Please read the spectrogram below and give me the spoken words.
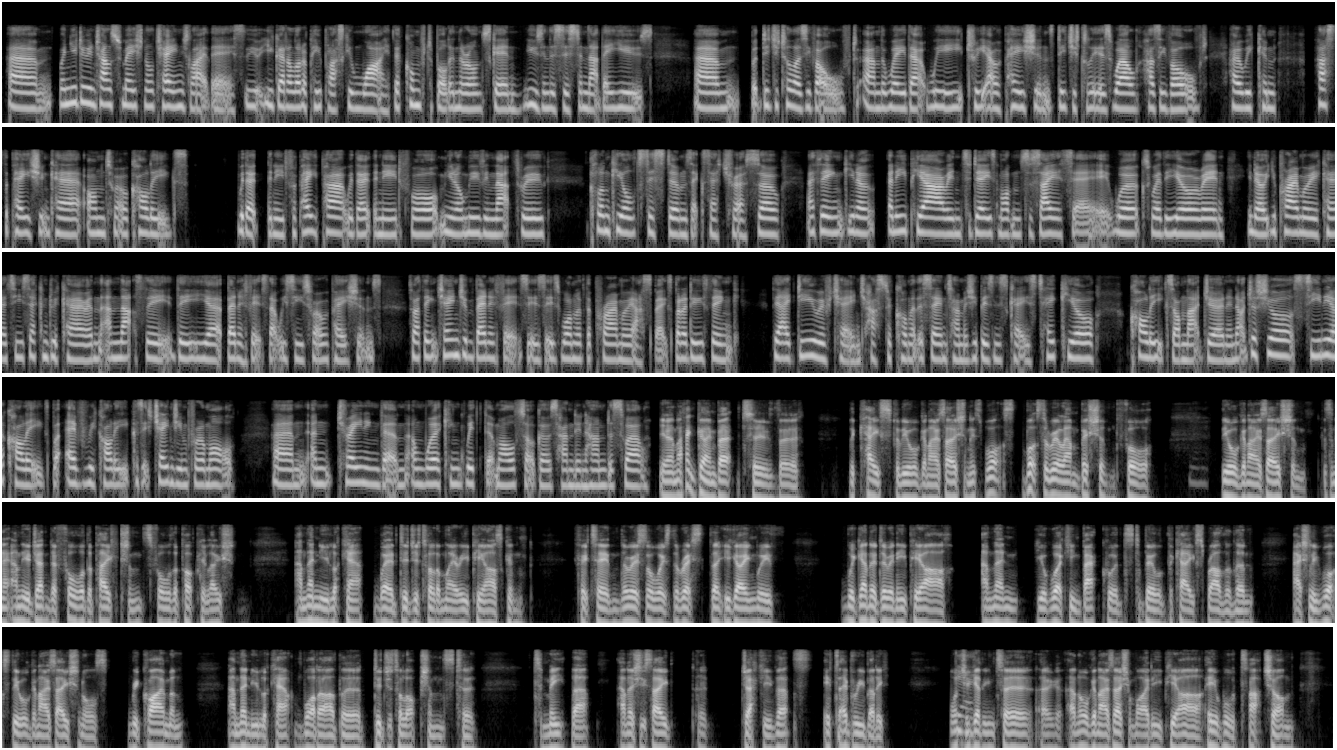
Um, when you're doing transformational change like this, you, you get a lot of people asking why. They're comfortable in their own skin using the system that they use. Um, but digital has evolved, and the way that we treat our patients digitally as well has evolved. How we can pass the patient care on to our colleagues without the need for paper, without the need for, you know, moving that through clunky old systems, etc. So I think, you know, an EPR in today's modern society, it works whether you're in, you know, your primary care to your secondary care, and, and that's the the uh, benefits that we see for our patients. So I think change and benefits is is one of the primary aspects, but I do think the idea of change has to come at the same time as your business case. Take your colleagues on that journey, not just your senior colleagues, but every colleague, because it's changing for them all. Um, and training them and working with them also goes hand in hand as well. Yeah, and I think going back to the the case for the organisation, it's what's what's the real ambition for mm. the organisation, isn't it, and the agenda for the patients, for the population, and then you look at where digital and where EPRs can fit in. There is always the risk that you're going with we're going to do an EPR, and then you're working backwards to build the case rather than actually what's the organizational requirement, and then you look at what are the digital options to to meet that. And as you say, uh, Jaki, that's it's everybody. Once yeah. you get into a, an organization-wide EPR, it will touch on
